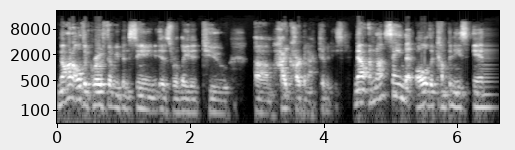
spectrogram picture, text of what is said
not all the growth that we've been seeing is related to um, high carbon activities. Now, I'm not saying that all the companies in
